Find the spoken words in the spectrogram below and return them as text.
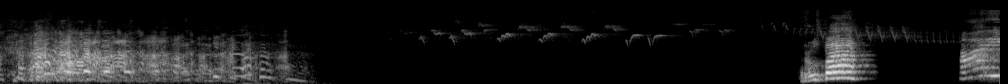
ರೂಪಾ? ಹಾ ರೀ.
